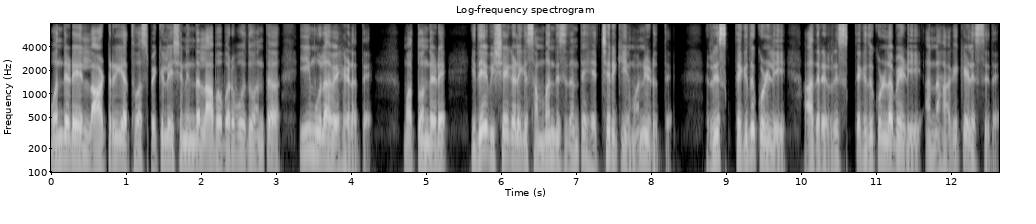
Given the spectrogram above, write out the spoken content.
ಒಂದೆಡೆ ಲಾಟರಿ ಅಥವಾ ಸ್ಪೆಕ್ಯುಲೇಷನ್ನಿಂದ ಲಾಭ ಬರಬಹುದು ಅಂತ ಈ ಮೂಲವೇ ಹೇಳುತ್ತೆ. ಮತ್ತೊಂದೆಡೆ ಇದೇ ವಿಷಯಗಳಿಗೆ ಸಂಬಂಧಿಸಿದಂತೆ ಎಚ್ಚರಿಕೆಯನ್ನು ನೀಡುತ್ತೆ. ರಿಸ್ಕ್ ತೆಗೆದುಕೊಳ್ಳಿ, ಆದರೆ ರಿಸ್ಕ್ ತೆಗೆದುಕೊಳ್ಳಬೇಡಿ ಅನ್ನ ಹಾಗೆ ಕೇಳಿಸ್ತಿದೆ.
